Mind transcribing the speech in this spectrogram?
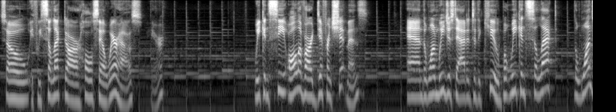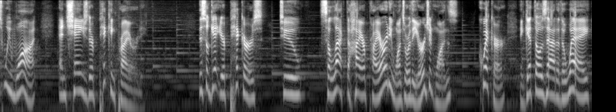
So if we select our wholesale warehouse here, we can see all of our different shipments and the one we just added to the queue, but we can select the ones we want and change their picking priority. This will get your pickers to select the higher priority ones or the urgent ones quicker and get those out of the way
